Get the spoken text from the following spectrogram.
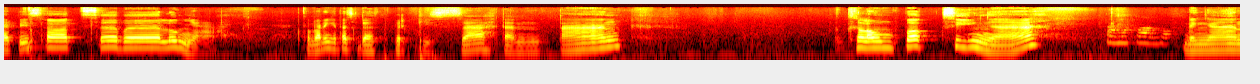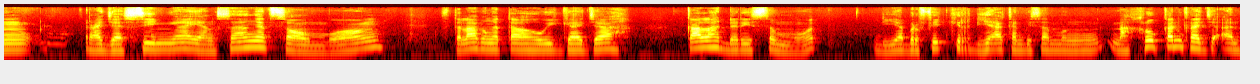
Episode sebelumnya. Kemarin kita sudah berkisah tentang kelompok singa dengan Raja Singa yang sangat sombong setelah mengetahui gajah kalah dari semut dia berpikir dia akan bisa menaklukkan kerajaan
